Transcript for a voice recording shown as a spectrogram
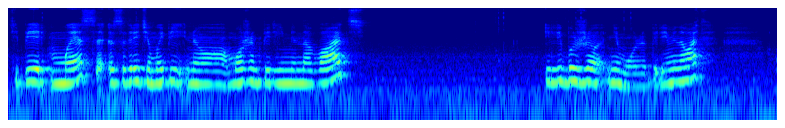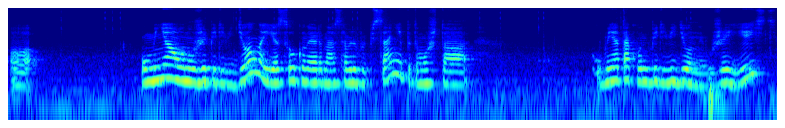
Теперь mess, смотрите, мы э, можем переименовать, либо же не можем переименовать. У меня он уже переведенный, я ссылку, наверное, оставлю в описании, потому что у меня так он переведенный уже есть,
